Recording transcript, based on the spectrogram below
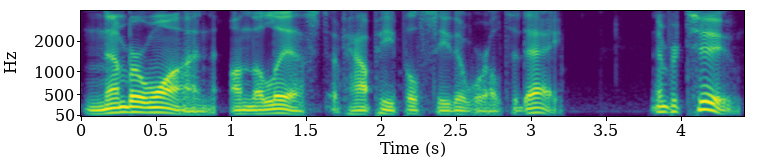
number one on the list of how people see the world today. Number two,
